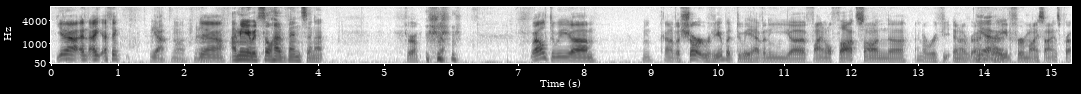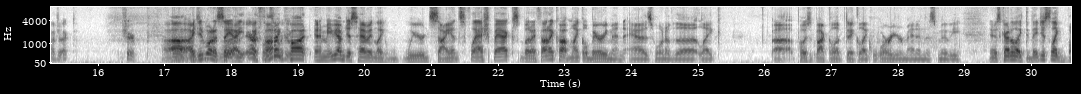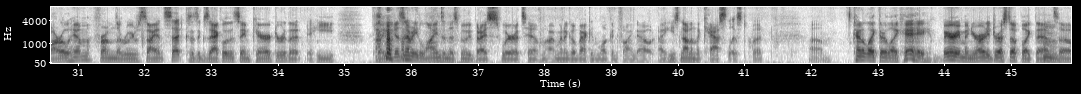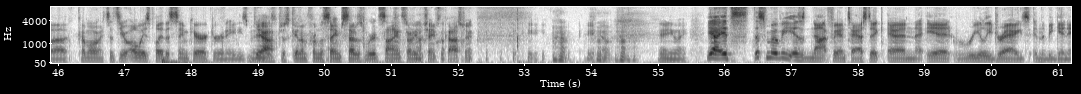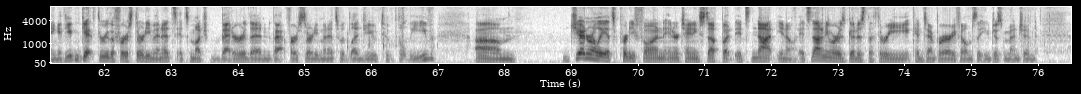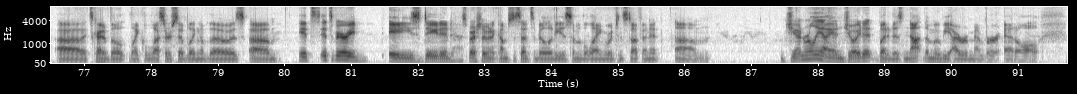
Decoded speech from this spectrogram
yeah, and I, I think yeah, well, yeah. I mean, it would still have Vince in it. True. Yeah. Well, do we um kind of a short review, but do we have any uh, final thoughts on uh, on a review and a, a Yeah. grade for my science project? Sure. Uh, I did want to say well, I, Eric, I thought I you. caught, and maybe I'm just having like weird science flashbacks, but I thought I caught Michael Berryman as one of the like uh, post-apocalyptic like warrior men in this movie, and it's kind of like did they just like borrow him from the Weird Science set because it's exactly the same character that he played. He doesn't have any lines in this movie, but I swear it's him. I'm gonna go back and look and find out. Uh, he's not on the cast list, but um, it's kind of like they're like, "Hey, Berryman, you're already dressed up like that, Hmm. so uh, come over." Since you always play the same character in '80s movies, Yeah, just get him from the same set as Weird Science. Don't even change the costume. yeah. Anyway, yeah, it's this movie is not fantastic, and it really drags in the beginning. If you can get through the first thirty minutes, it's much better than that first thirty minutes would lead you to believe. Um, generally, it's pretty fun, entertaining stuff, but it's not, you know, it's not anywhere as good as the three contemporary films that you just mentioned. Uh, it's kind of the like lesser sibling of those. Um, it's it's very 80s dated, especially when it comes to sensibilities, some of the language and stuff in it. Um, generally, I enjoyed it, but it is not the movie I remember at all.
